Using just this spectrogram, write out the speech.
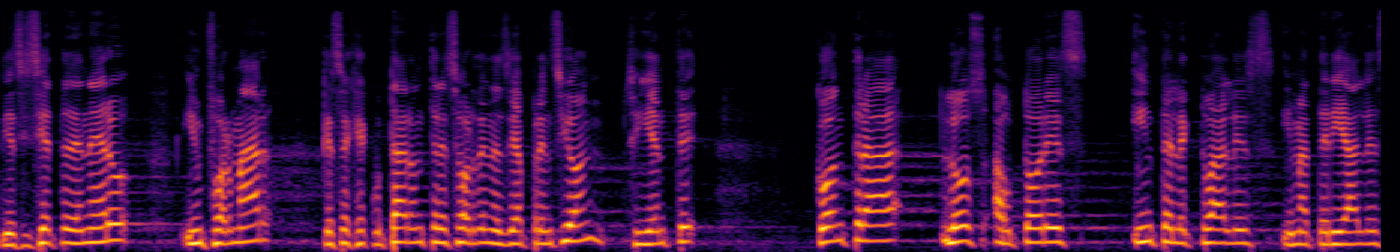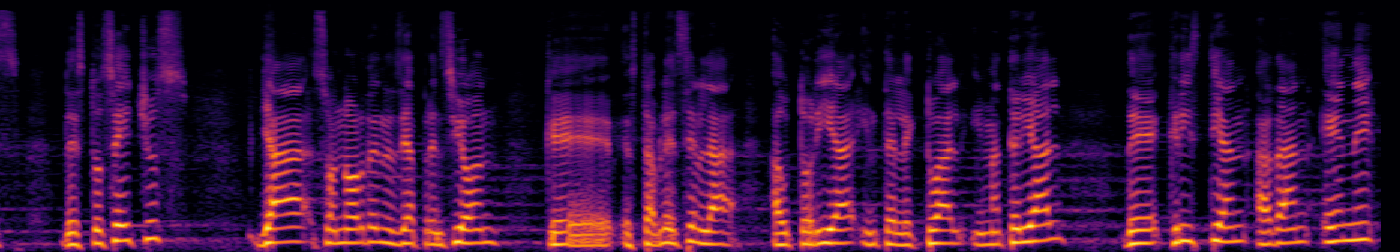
17 de enero, informar que se ejecutaron tres órdenes de aprehensión, siguiente, contra los autores intelectuales y materiales de estos hechos. Ya son órdenes de aprehensión que establecen la autoría intelectual y material de Cristian Adán N.,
